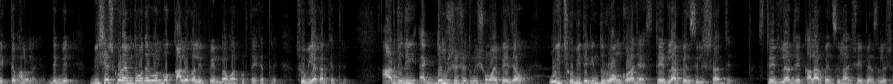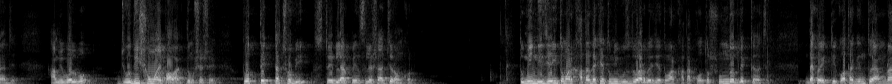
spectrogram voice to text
দেখতে ভালো লাগে। দেখবে, বিশেষ করে আমি তোমাদের বলব কালো কালির পেন ব্যবহার করতে এক্ষেত্রে, ছবি আঁকার ক্ষেত্রে। আর যদি একদম শেষে তুমি সময় পেয়ে যাও, ওই ছবিতে কিন্তু রং করা যায় স্টেডলার পেন্সিলের সাহায্যে। স্টেডলার যে কালার পেন্সিল হয়, সেই পেন্সিলের সাহায্যে। আমি বলব যদি সময় পাও একদম শেষে, প্রত্যেকটা ছবি স্টেডলার পেন্সিলের সাহায্যে রং করো। তুমি নিজেই তোমার খাতা দেখে তুমি বুঝতে পারবে যে তোমার খাতা কত সুন্দর দেখতে হয়েছে। দেখো, একটি কথা কিন্তু আমরা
